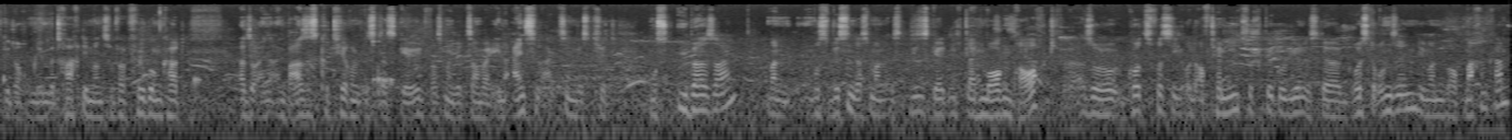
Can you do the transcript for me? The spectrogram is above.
es geht auch um den Betrag, den man zur Verfügung hat. Also ein, ein, Basiskriterium ist das Geld, was man jetzt sagen wir, in Einzelaktien investiert, muss über sein. Man muss wissen, dass man dieses Geld nicht gleich morgen braucht. Also kurzfristig oder auf Termin zu spekulieren, ist der größte Unsinn, den man überhaupt machen kann.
